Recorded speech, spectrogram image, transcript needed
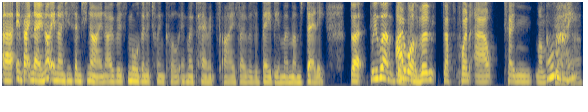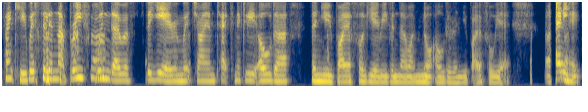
Uh, in fact, no, not in 1979. I was more than a twinkle in my parents' eyes. I was a baby in my mum's belly, but we weren't. Born. I wasn't. Just to point out, ten months. All right, thank you. We're still in that brief window of the year in which I am technically older than you by a full year, even though I'm not older than you by a full year. Anywho,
